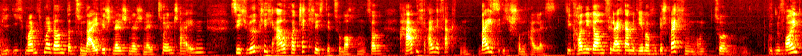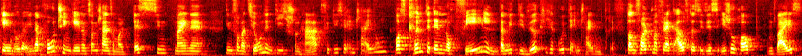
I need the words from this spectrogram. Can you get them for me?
wie ich manchmal dann dazu neige, schnell, schnell, schnell zu entscheiden, sich wirklich auch eine Checkliste zu machen sagen, habe ich alle Fakten? Weiß ich schon alles? Die kann ich dann vielleicht auch mit jemandem besprechen und zu einem guten Freund gehen oder in ein Coaching gehen und sagen, schauen Sie mal, das sind meine Informationen, die ich schon habe für diese Entscheidung. Was könnte denn noch fehlen, damit ich wirklich eine gute Entscheidung treffe? Dann fällt mir vielleicht auf, dass ich das eh schon habe und weiß,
